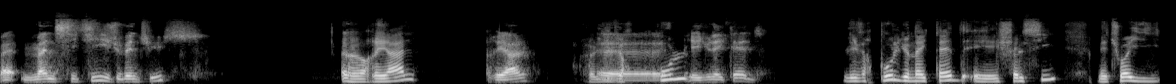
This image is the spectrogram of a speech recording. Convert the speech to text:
Ouais, Man City, Juventus, Euh, Real, Real, euh, euh, Liverpool, il y a United. Liverpool, United et Chelsea. Mais tu vois, il-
